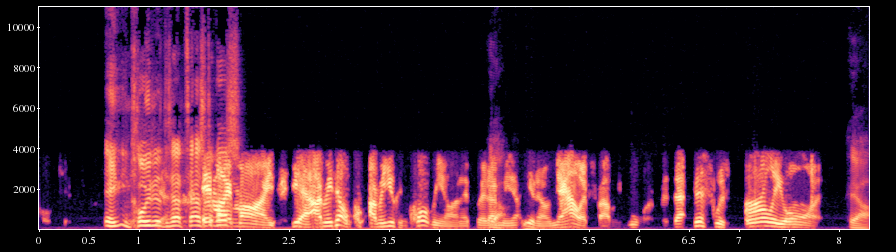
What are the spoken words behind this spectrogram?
whole kit. It included the testicles. in my mind, yeah. I mean, don't. I mean, you can quote me on it, but Yeah. I mean, you know, now it's probably more. But that this was early on. Yeah.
